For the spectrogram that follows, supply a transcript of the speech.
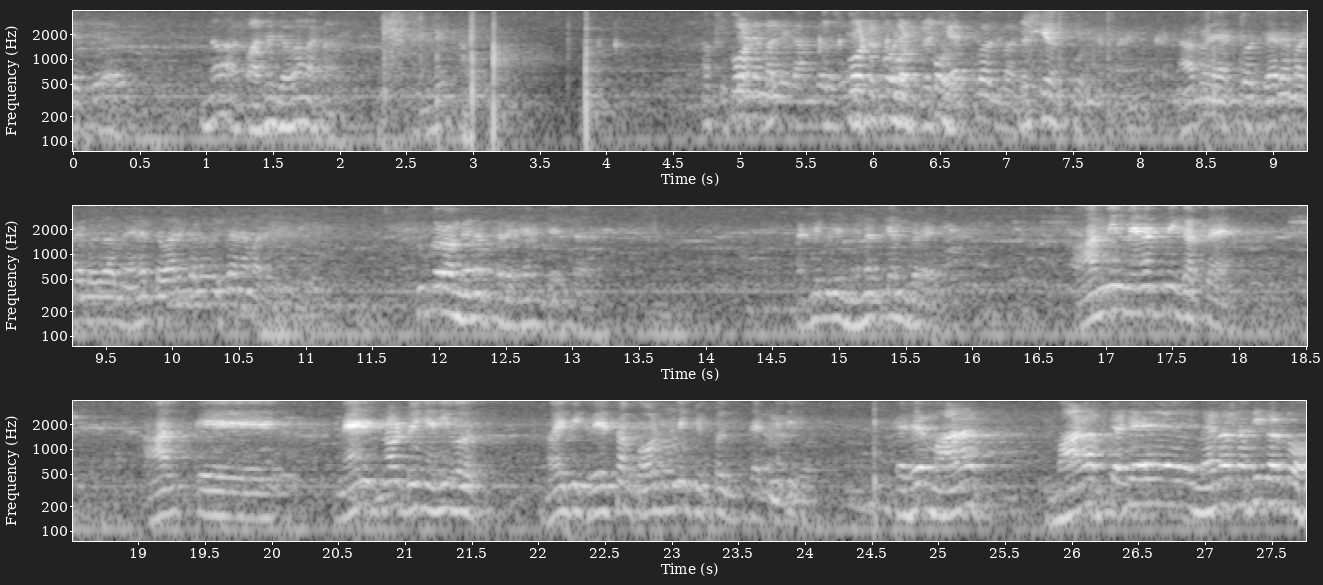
રહેશે ના પાછા જવાના કામ કરો? Export, export, Russia. Export હા પણ શેના માટે? બધા મહેનત તમારે કરવી શેના માટે? શું કરવા મહેનત કરે કેમ કે આટલી બધી મહેનત કેમ કરે? આર્મી મહેનત નહીં કરતા arm a man is not doing any work by the grace of God only people that do the work કહે છે માણસ માણસ કે છે મહેનત નથી કરતો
